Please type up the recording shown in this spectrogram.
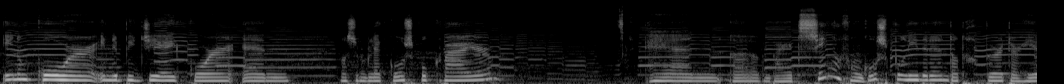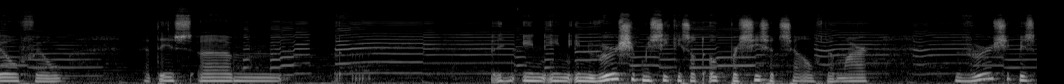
In een koor, in de BGA koor. En was een black gospel choir. En uh, bij het zingen van gospelliederen, dat gebeurt er heel veel. Het is um, in, in, in, in worshipmuziek is dat ook precies hetzelfde. Maar worship is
